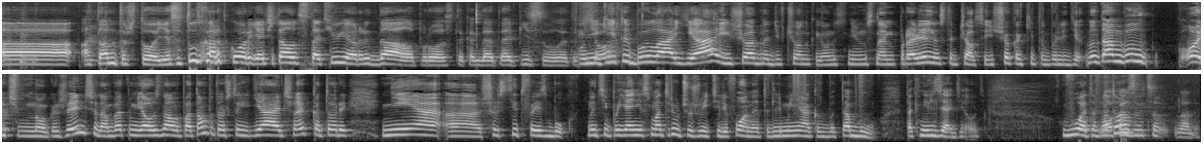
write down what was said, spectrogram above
А, а там-то что? Если тут хардкор, я читала эту статью, я рыдала просто, когда ты описывала это У все. Никиты была я и еще одна девчонка, и он с ним с нами параллельно встречался, еще какие-то были девушки. Ну, там был очень много женщин, об этом я узнала потом, потому что я человек, который не э, шерстит Facebook. Ну, типа, я не смотрю чужие телефоны, это для меня как бы табу, так нельзя делать. Вот, а потом... Но, оказывается, надо.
